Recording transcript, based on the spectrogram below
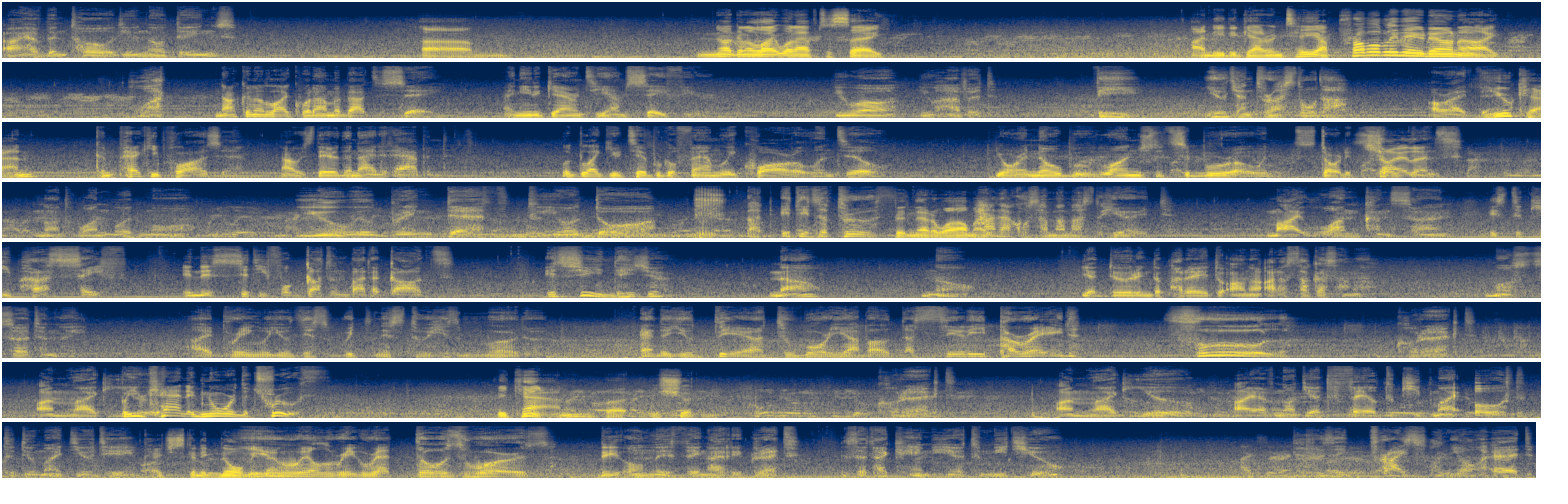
I have been told you know things. um, not gonna like what I have to say. I need a guarantee. I probably do, don't I? What? Not gonna like what I'm about to say. I need a guarantee I'm safe here. You are. You have it. V, you can trust Oda. All right, then. You can. Konpeki Plaza. I was there the night it happened. Looked like your typical family quarrel until... Yorinobu lunged at Saburo and started choking. Silence. Not one word more. You will bring death to your door. But it is the truth. Been there a while, mate. Hanako-sama must hear it. My one concern is to keep her safe in this city forgotten by the gods. Is she in danger? Now? No. Yet during the parade to honor Arasaka-sama, most certainly. I bring you this witness to his murder. And you dare to worry about a silly parade? Fool! Correct. Unlike you. But you can't ignore the truth. He can, but he shouldn't. Correct. Unlike you, I have not yet failed to keep my oath to do my duty. Okay, just gonna ignore me You then. will regret those words. The only thing I regret is that I came here to meet you. There is a price on your head.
